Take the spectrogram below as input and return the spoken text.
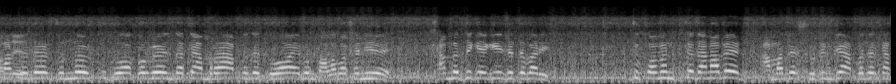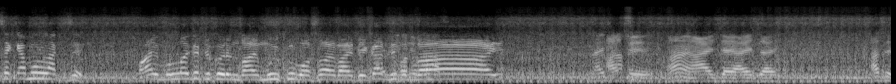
আমাদের জন্য একটু দোয়া করবেন যাতে আমরা আপনাদের দোয়া এবং ভালোবাসা নিয়ে সামনের দিকে এগিয়ে যেতে পারি। একটু কমেন্টে জানাবেন আমাদের শুটিংটা আপনাদের কাছে কেমন লাগছে। ভাই মূল্যায় একটু করেন ভাই মুই খুব অসহায় ভাই বেকার জীবন ভাই। আছে। হ্যাঁ আয় যায় আয় যায়। আছে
